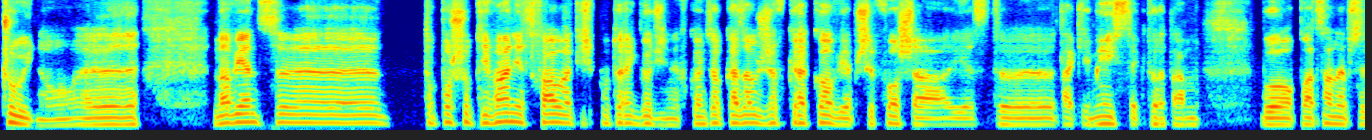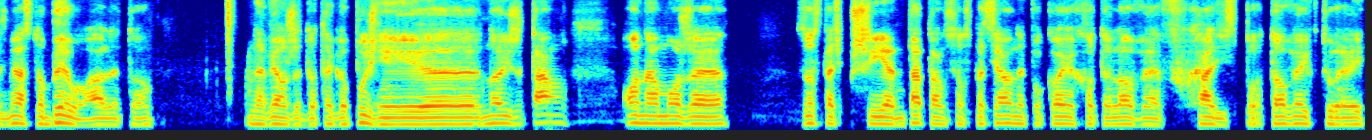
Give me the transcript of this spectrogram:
czujną. E, no więc e, to poszukiwanie trwało jakieś półtorej godziny. W końcu okazało się, że w Krakowie przy Fosza jest e, takie miejsce, które tam było opłacane przez miasto, było, ale to nawiążę do tego później. E, no i że tam ona może zostać przyjęta. Tam są specjalne pokoje hotelowe w hali sportowej, w której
